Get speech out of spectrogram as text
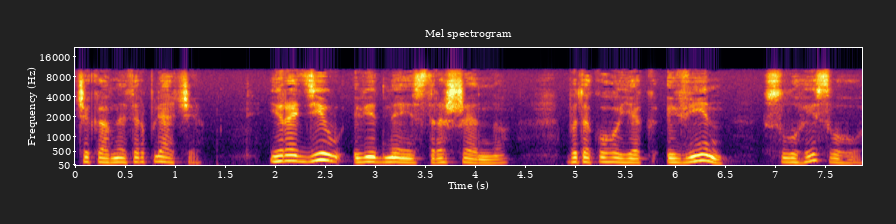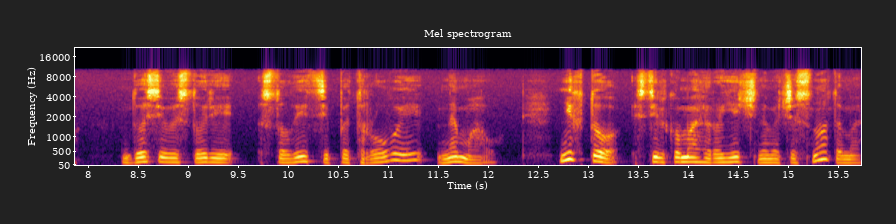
чекав нетерпляче і радів від неї страшенно, бо такого, як він, слуги свого, досі в історії столиці Петрової не мав. Ніхто стількома героїчними чеснотами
